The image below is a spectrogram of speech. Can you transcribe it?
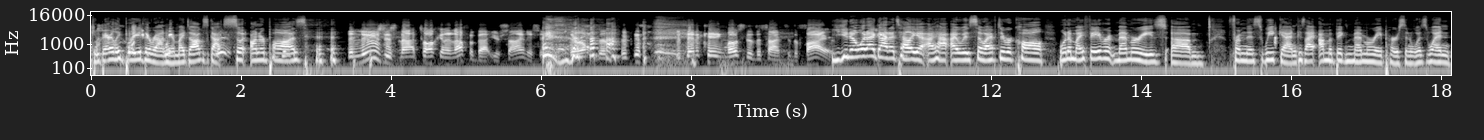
Can barely breathe around here. My dog's got soot on her paws. The news is not talking enough about your sinus issues. They're, all, they're, they're, just, they're dedicating most of the time to the fire. You know what I gotta tell you? I ha- I was so I have to recall one of my favorite memories um, from this weekend because I'm a big memory person. Was when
